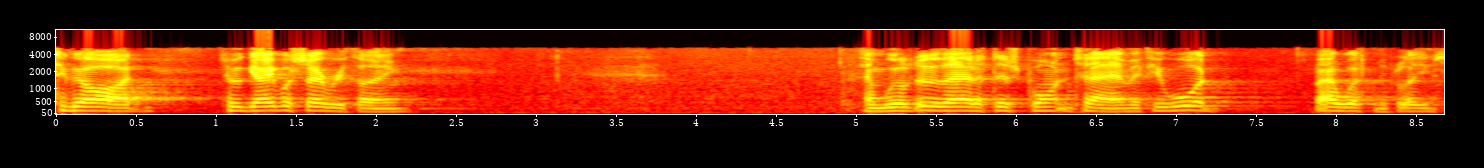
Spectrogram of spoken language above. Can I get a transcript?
to God who gave us everything. And we'll do that at this point in time. If you would, bow with me, please.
